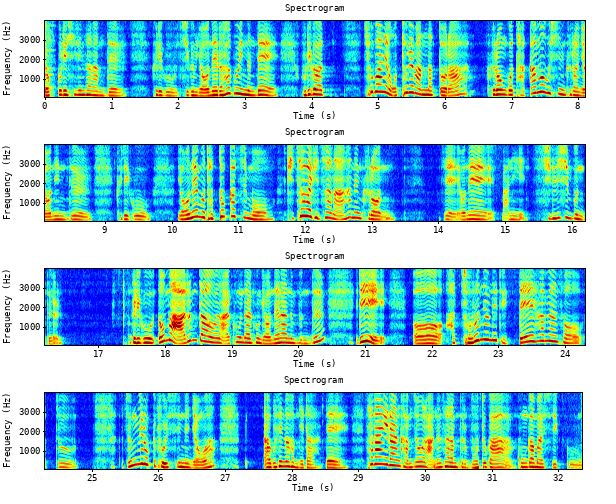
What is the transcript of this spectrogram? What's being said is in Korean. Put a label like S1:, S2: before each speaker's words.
S1: 옆구리 시린 사람들 그리고 지금 연애를 하고 있는데 우리가 초반에 어떻게 만났더라 그런 거 다 까먹으신 그런 연인들 그리고 연애 뭐 다 똑같지 뭐 귀찮아 귀찮아 하는 그런 이제 연애 많이 질리신 분들 그리고 너무 아름다운 알콩달콩 연애를 하는 분들이 어, 아, 저런 연애도 있대 하면서 또 흥미롭게 볼 수 있는 영화라고 생각합니다. 네. 사랑이란 감정을 아는 사람들은 모두가 공감할 수 있고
